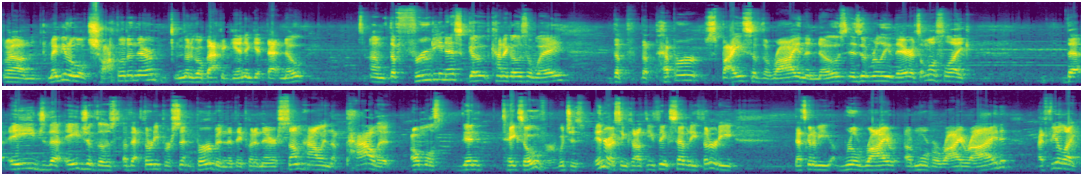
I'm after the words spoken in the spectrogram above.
Um, maybe a little chocolate in there. I'm going to go back again and get that note. Um, the fruitiness go, kind of goes away. The, the pepper spice of the rye in the nose isn't really there. It's almost like the age the age of those of that 30% bourbon that they put in there somehow in the palate almost then takes over, which is interesting because you think 70 30 that's going to be a real rye, uh, more of a rye ride. I feel like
